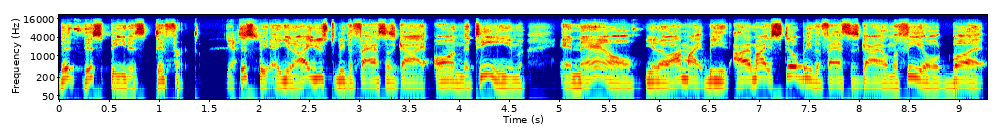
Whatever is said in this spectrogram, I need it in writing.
this, this speed is different. Yes. This be you know, I used to be the fastest guy on the team and now, you know, I might be I might still be the fastest guy on the field, but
